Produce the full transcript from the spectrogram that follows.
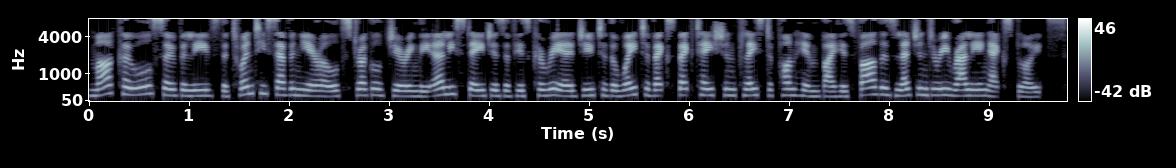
Marko also believes the 27-year-old struggled during the early stages of his career due to the weight of expectation placed upon him by his father's legendary rallying exploits.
